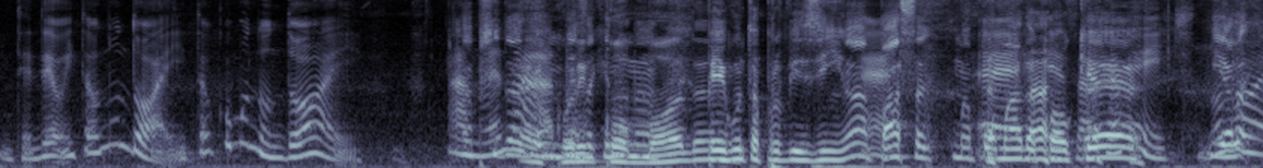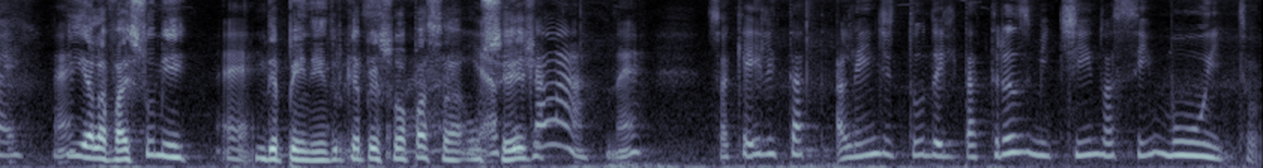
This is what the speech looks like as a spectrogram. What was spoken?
Entendeu? Então não dói. Então, como não dói, ah, Ah, não é precisa- nada. Quando não- incomoda. Pergunta pro vizinho, ah, É. passa uma É, pomada qualquer Exatamente. Não e ela- dói. Né? e ela vai sumir, É. independente do que a pessoa é, passar. e Ou ela seja, fica lá, né? Só que aí ele tá, além de tudo, ele tá transmitindo assim muito.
